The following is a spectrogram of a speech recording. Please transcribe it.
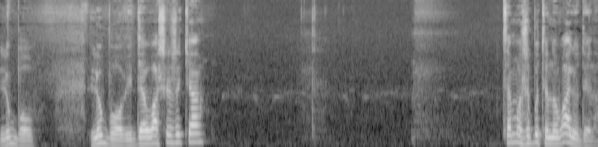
любов. Любов йде у ваше життя. Це може бути нова людина.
